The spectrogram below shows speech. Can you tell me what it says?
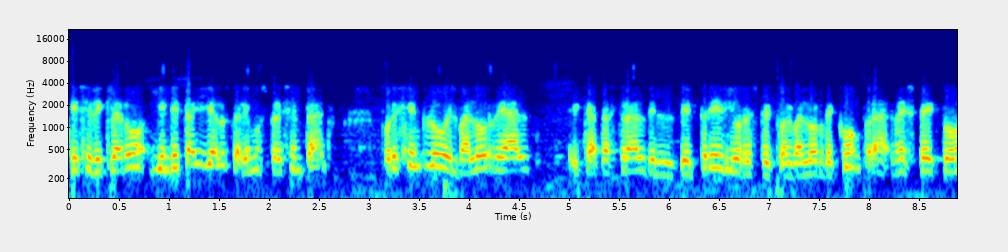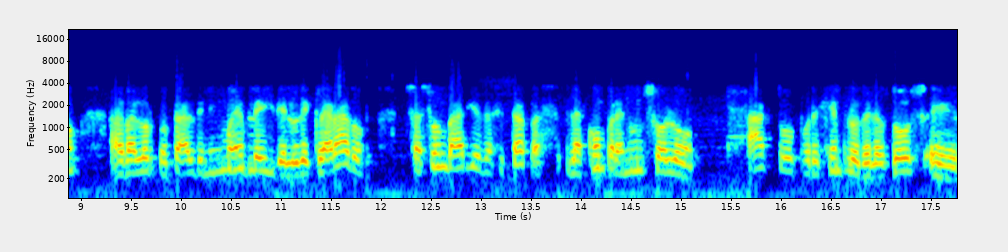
que se declaró y en detalle ya lo estaremos presentando. Por ejemplo, el valor real eh, catastral del, del predio respecto al valor de compra, respecto al valor total del inmueble y de lo declarado. O sea, son varias las etapas. La compra en un solo acto, por ejemplo, de los dos eh,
